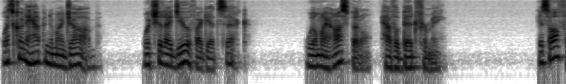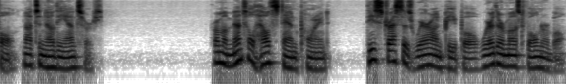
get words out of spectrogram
What's going to happen to my job? What should I do if I get sick? Will my hospital have a bed for me? It's awful not to know the answers. From a mental health standpoint, these stresses wear on people where they're most vulnerable.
